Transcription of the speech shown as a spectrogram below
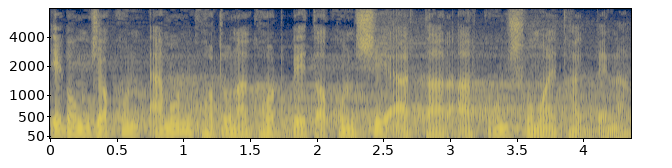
এবং যখন এমন ঘটনা ঘটবে তখন সে আর তার আর কোন সময় থাকবে না।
